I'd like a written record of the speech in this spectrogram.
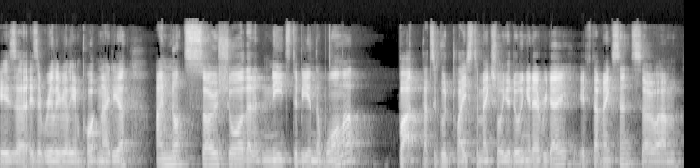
is a, is a really really important idea. I'm not so sure that it needs to be in the warm up but that's a good place to make sure you're doing it every day, if that makes sense. So um,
